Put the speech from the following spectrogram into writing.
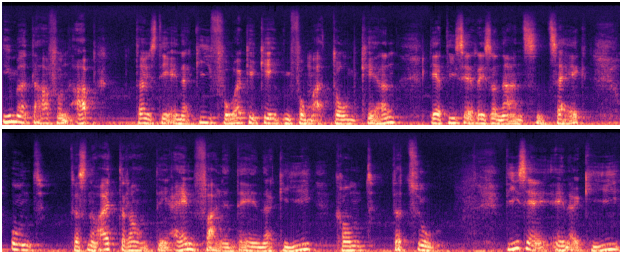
immer davon ab, da ist die Energie vorgegeben vom Atomkern, der diese Resonanzen zeigt. Und das Neutron, die einfallende Energie, kommt dazu. Diese Energie,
